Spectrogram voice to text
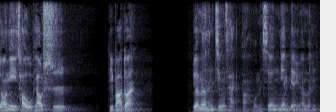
教你炒股票十第八段，原文很精彩啊！我们先念遍原文。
